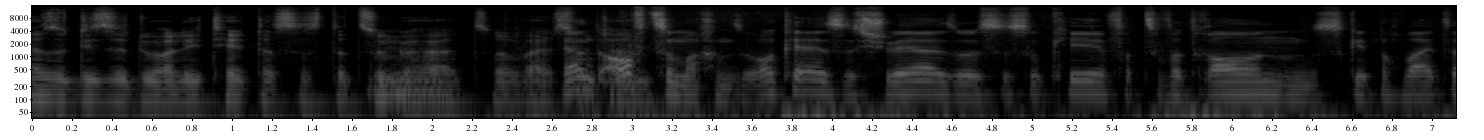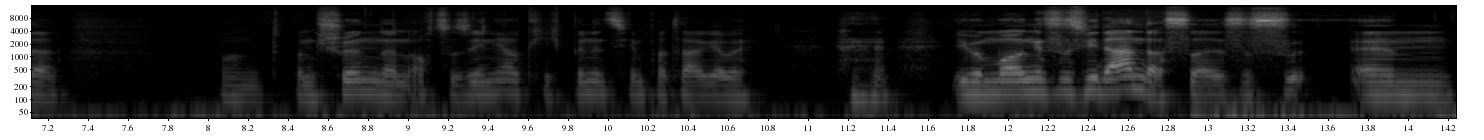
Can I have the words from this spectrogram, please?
Ja, so diese Dualität, dass es dazugehört. Mhm. So, ja, und aufzumachen, so, okay, es ist schwer, so, es ist okay, zu vertrauen und es geht noch weiter. Und beim Schönen dann auch zu sehen, ja, okay, ich bin jetzt hier ein paar Tage, aber übermorgen ist es wieder anders. So. Es ist, ähm,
